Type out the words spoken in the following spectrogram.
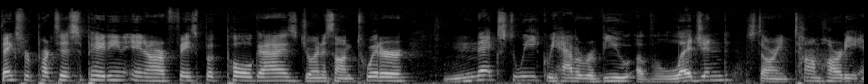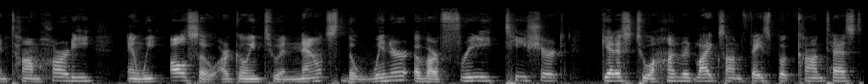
thanks for participating in our Facebook poll, guys. Join us on Twitter. Next week we have a review of Legend, starring Tom Hardy and Tom Hardy, and we also are going to announce the winner of our free T-shirt. Get us to hundred likes on Facebook contest.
